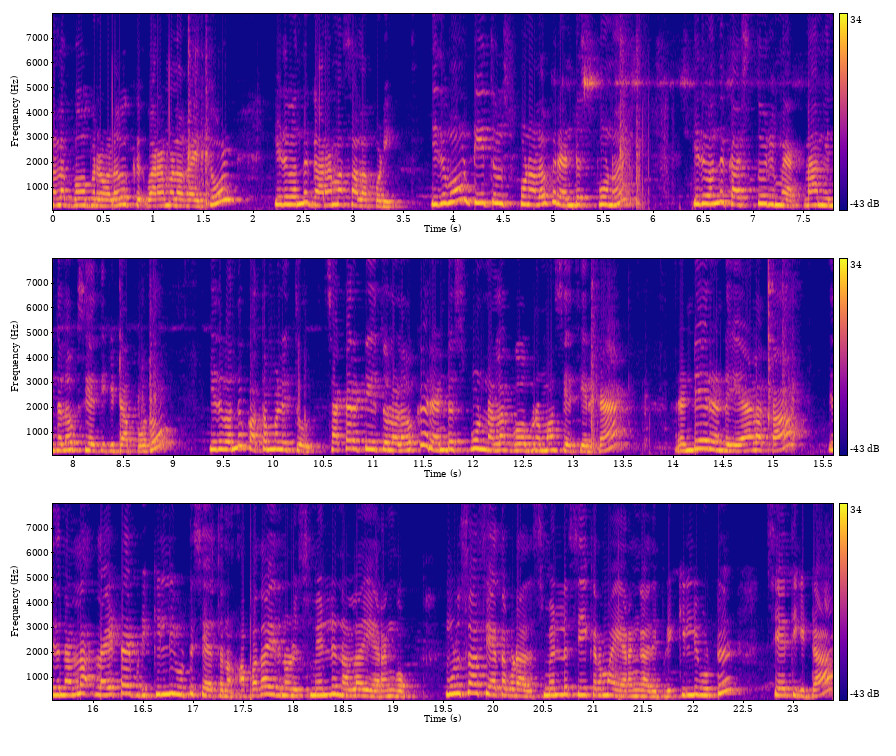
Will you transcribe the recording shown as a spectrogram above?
நல்ல கோபுரம் அளவுக்கு வரமிளகாய் தூள். இது வந்து கரம் மசாலா பொடி. இதுவும் டீ தூள் ஸ்பூன் அளவுக்கு ரெண்டு ஸ்பூனு. இது வந்து கஸ்தூரி மேக் நாம் இந்த அளவுக்கு சேர்த்திக்கிட்டா போதும். இது வந்து கொத்தமல்லி தூள் சர்க்கரை டீ தூள் அளவுக்கு ரெண்டு ஸ்பூன் நல்லா கோபுரமாக சேர்த்திருக்கேன். ரெண்டே ரெண்டு ஏலக்காய் இது நல்லா லைட்டாக இப்படி கிள்ளி விட்டு சேர்த்தணும். அப்போ தான் இதனோட ஸ்மெல்லு நல்லா இறங்கும். முழுசாக சேர்த்தக்கூடாது. ஸ்மெல்லு சீக்கிரமாக இறங்காது. இப்படி கிள்ளி விட்டு சேர்த்திக்கிட்டால்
